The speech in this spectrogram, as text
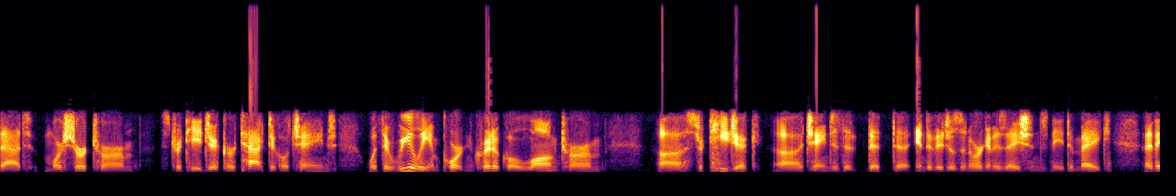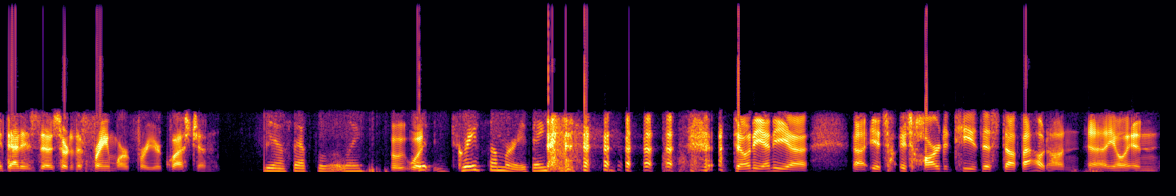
that more short term strategic or tactical change with the really important critical long term uh, strategic uh, changes that, that uh, individuals and organizations need to make. I think that is the, sort of the framework for your question. Yes, absolutely. What, Great summary. Thank you. Tony, any uh, it's it's hard to tease this stuff out on uh, you know in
